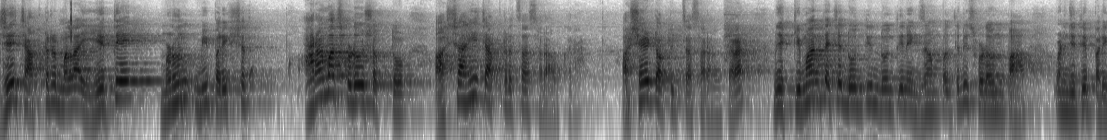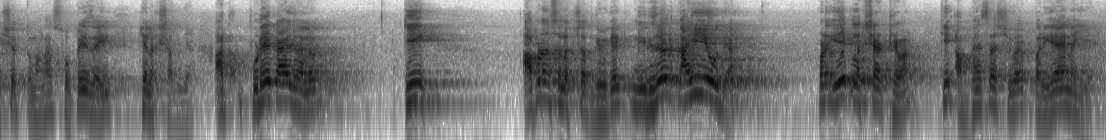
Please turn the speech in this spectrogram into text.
जे चॅप्टर मला येते म्हणून मी परीक्षेत आरामात सोडवू शकतो अशाही चॅप्टरचा सराव करा. अशाही टॉपिकचा सराव करा. म्हणजे किमान त्याचे दोन तीन दोन तीन एक्झाम्पल तरी सोडवून पहा. म्हणजे ते परीक्षेत तुम्हाला सोपे जाईल हे लक्षात घ्या. आता पुढे काय झालं? की आपण असं लक्षात घेऊ की रिझल्ट काही येऊ द्या. पण एक लक्षात ठेवा की अभ्यासाशिवाय पर्याय नाही आहे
